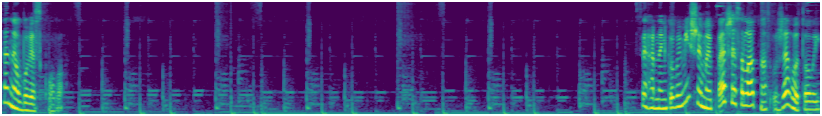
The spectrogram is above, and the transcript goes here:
Це не обов'язково. Все гарненько вимішуємо і перший салат у нас уже готовий.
